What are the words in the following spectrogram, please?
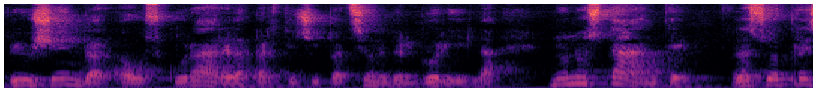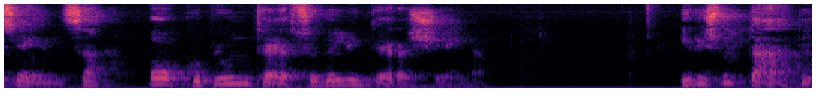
riuscendo a oscurare la partecipazione del gorilla nonostante la sua presenza occupi un terzo dell'intera scena. I risultati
